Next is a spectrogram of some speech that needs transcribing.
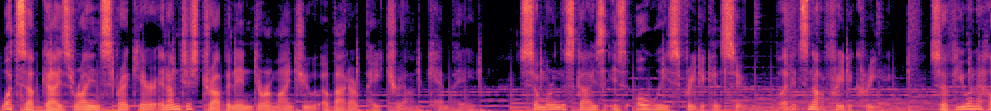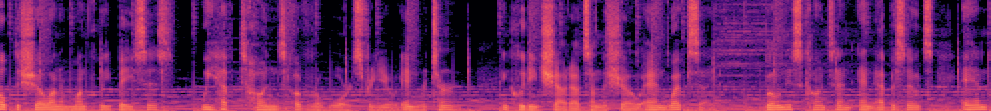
What's up, guys? Ryan Sprague here, and I'm just dropping in to remind you about our Patreon campaign. Somewhere in the Skies is always free to consume, but it's not free to create. So if you want to help the show on a monthly basis, we have tons of rewards for you in return, including shoutouts on the show and website, bonus content and episodes, and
